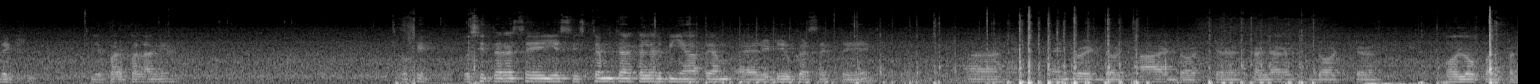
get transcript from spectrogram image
देखिए ये पर्पल आ गया। ओके उसी तरह से ये सिस्टम का कलर भी यहाँ पे हम रिट्रीव कर सकते हैं। Android dot R dot colour dot holo purple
